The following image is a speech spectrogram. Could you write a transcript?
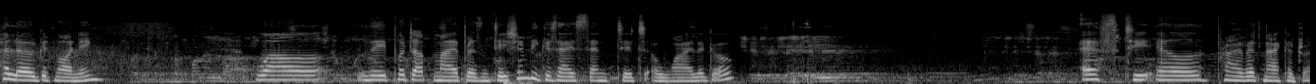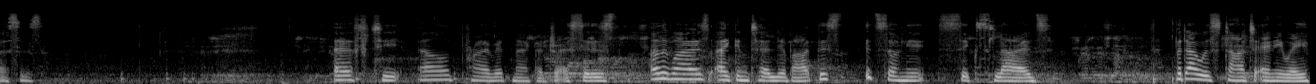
Hello, good morning. Well, they put up my presentation because I sent it a while ago. FTL private MAC addresses. FTL private MAC addresses. Otherwise, I can tell you about this. It's only six slides, but I will start anyway.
